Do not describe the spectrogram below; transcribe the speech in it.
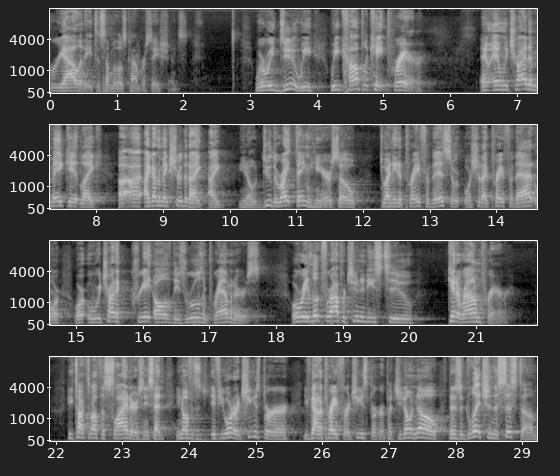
reality to some of those conversations. Where we do, we, we complicate prayer. And, and we try to make it like, uh, I, I got to make sure that I, I you know, do the right thing here. So do I need to pray for this or, or should I pray for that? Or, or, or we try to create all of these rules and parameters. Or we look for opportunities to get around prayer. He talked about the sliders, and he said, you know, if, if you order a cheeseburger, you've got to pray for a cheeseburger. But you don't know there's a glitch in the system.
